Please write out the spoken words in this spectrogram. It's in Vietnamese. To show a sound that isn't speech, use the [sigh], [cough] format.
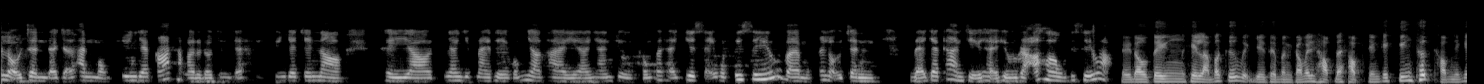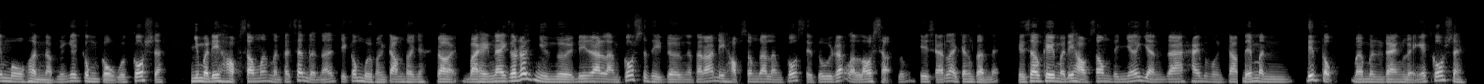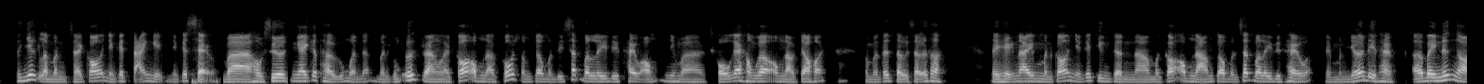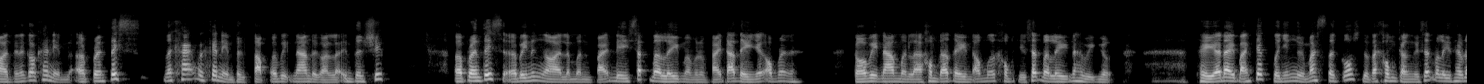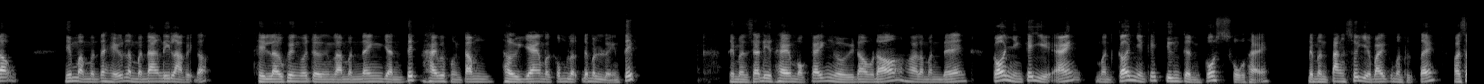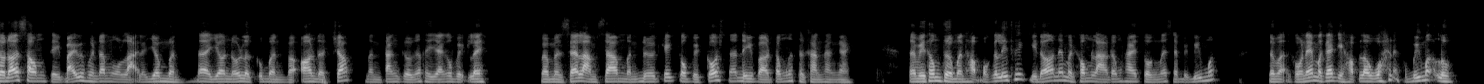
lộ trình để trở thành một chuyên gia code hoặc là lộ trình trở thành chuyên gia channel thì uh, nhân dịp này thì cũng nhờ thầy uh, nhà anh trường cũng có thể chia sẻ một tí xíu về một cái lộ trình để cho các anh chị thể hiểu rõ hơn một tí xíu ạ. Thì đầu tiên khi làm bất cứ việc gì thì mình cần phải đi học để học những cái kiến thức, học những cái mô hình, học những cái công cụ của coach. Nhưng mà đi học xong á mình phải xác định nó chỉ có 10% thôi nha. Rồi và hiện nay có rất nhiều người đi ra làm coach trên thị trường người ta nói đi học xong ra làm coach thì tôi rất là lo sợ luôn, chia sẻ là chân tình đấy. Thì sau khi mà đi học xong thì nhớ dành ra 20% để mình tiếp tục mà mình rèn luyện cái coach này. Thứ nhất là mình sẽ có những cái trải nghiệm, những cái sẹo và hồi xưa ngay cái thời của mình á mình cũng ước rằng là có ông nào coach xong cho mình đi sách Bali đi theo ổng nhưng mà khổ cái không có ông nào cho hết. Mà mình phải tự xử thôi. Thì hiện nay mình có những cái chương trình nào mà có ông nào cho mình sách Bali đi theo thì mình nhớ đi theo. Ở bên nước ngoài thì nó có khái niệm là apprentice. Nó khác với khái niệm thực tập ở Việt Nam được gọi là internship. Apprentice ở bên nước ngoài là mình phải đi sách Bali mà mình phải trả tiền cho ông đó nè. Còn ở Việt Nam mình là không trả tiền, ông không chịu sách Bali nó hơi bị ngược. Thì ở đây bản chất của những người master coach, người ta không cần người sách Bali theo đâu. Nhưng mà mình phải hiểu là mình đang đi làm việc đó thì lời khuyên của trường là mình nên dành tiếp 20% thời gian và công lực để mình luyện tiếp. Thì mình sẽ đi theo một cái người đâu đó, hoặc là mình để có những cái dự án, mình có những cái chương trình coach cụ thể để mình tăng số giờ bay của mình thực tế. Và sau đó xong thì 70% còn lại là do mình, đó là do nỗ lực của mình và on the job, mình tăng cường cái thời gian công việc lên. Và mình sẽ làm sao mình đưa cái công việc coach nó đi vào trong cái thực hành hàng ngày. Tại vì thông thường mình học một cái lý thuyết gì đó, nếu mình không làm trong hai tuần nó sẽ bị biến mất. Đúng không? còn nếu mà các chị học lâu quá nó cũng biến mất luôn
